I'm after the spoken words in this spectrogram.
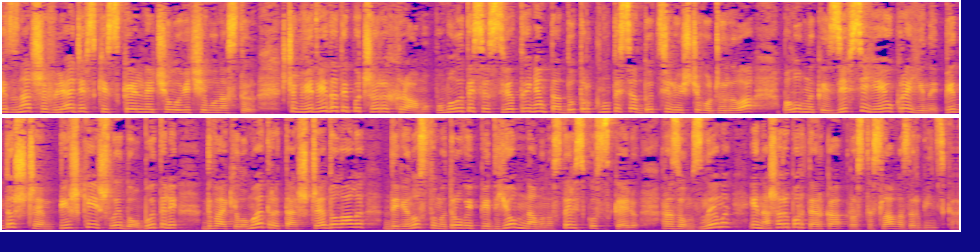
відзначив Лядівський скельний чоловічий монастир. Щоб відвідати печери храму, помолитися святиням та доторкнутися до цілющого джерела, паломники зі всієї України під дощем пішки йшли до обителі 2 кілометри та ще долали 90-метровий підйом на монастирську скелю. Разом з ними і наша репортерка Ростислава Зорбінська.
